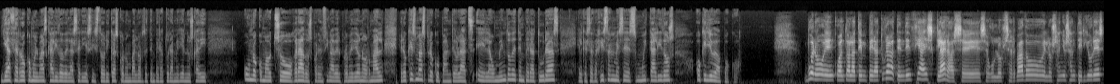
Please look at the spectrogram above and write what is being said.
Ya cerró como el más cálido de las series históricas con un valor de temperatura media en Euskadi 1,8 grados por encima del promedio normal. Pero ¿qué es más preocupante, Olatz? ¿El aumento de temperaturas, el que se registra en meses muy cálidos o que lleva poco? Bueno, en cuanto a la temperatura, la tendencia es clara. según lo observado en los años anteriores,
